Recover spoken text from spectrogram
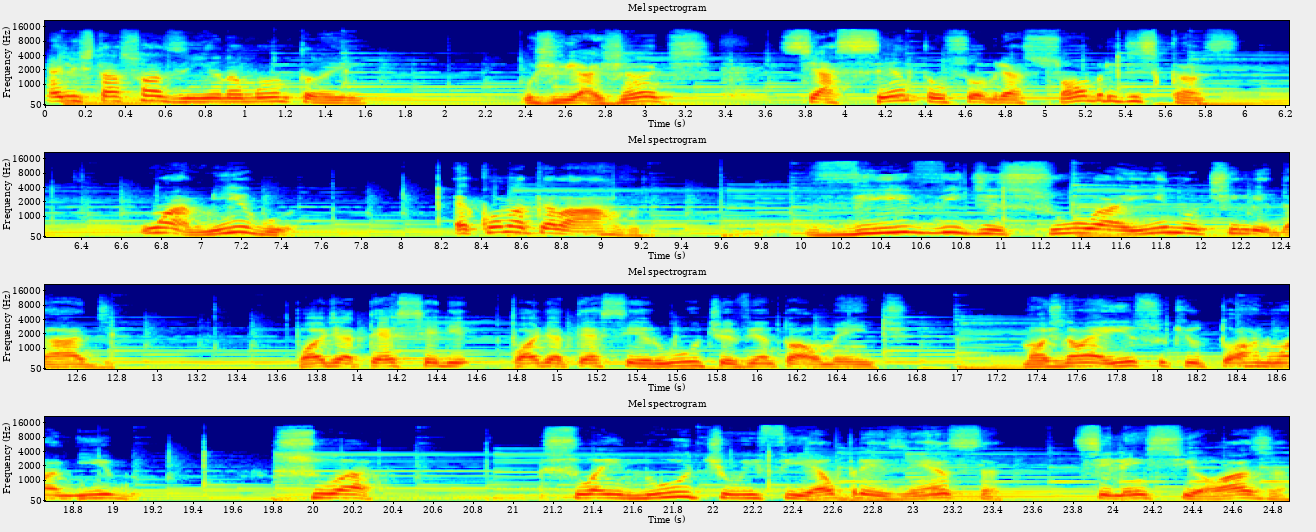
ela está sozinha na montanha. Os viajantes se assentam sobre a sombra e descansam. Um amigo é como aquela árvore vive de sua inutilidade. Pode até ser, pode até ser útil eventualmente, mas não é isso que o torna um amigo. Sua, sua inútil e fiel presença, silenciosa,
